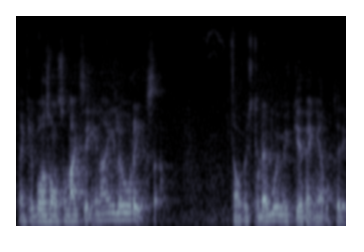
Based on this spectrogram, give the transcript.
Tänker på en sån som Axén, han gillar att resa. ja, just Och det. går ju mycket pengar åt till det.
